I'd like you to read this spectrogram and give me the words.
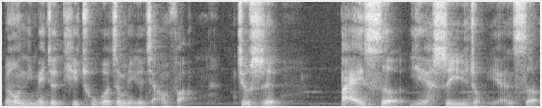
然后里面就提出过这么一个讲法，就是白色也是一种颜色。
